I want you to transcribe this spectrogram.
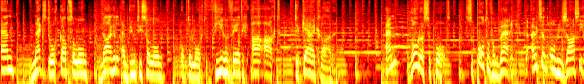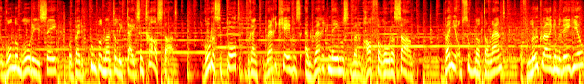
En Nextdoor Kapsalon, Nagel en Beauty Salon op de locht 44A8 te Kerkrade. En Roda Support. Supporter van werk. De uitzendorganisatie rondom Roda JC waarbij de koempelmentaliteit centraal staat. Roda Support brengt werkgevers en werknemers met een hart voor Roda samen. Ben je op zoek naar talent of leuk werk in de regio?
